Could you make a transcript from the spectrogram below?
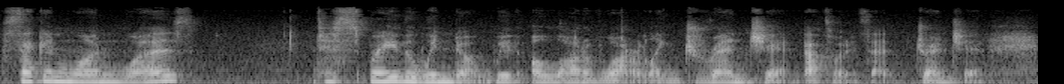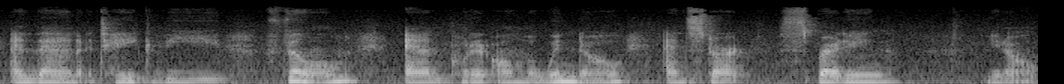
Second one was to spray the window with a lot of water like drench it that's what it said drench it. And then take the film and put it on the window and start spreading you know,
